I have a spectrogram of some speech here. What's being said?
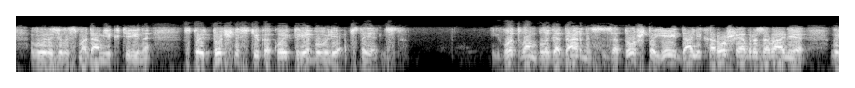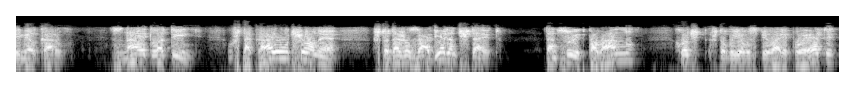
— выразилась мадам Екатерина, с той точностью, какой требовали обстоятельства. «И вот вам благодарность за то, что ей дали хорошее образование», — гремел Карл. «Знает латынь, уж такая ученая, что даже за обедом читает. Танцует по ванну, хочет, чтобы ее воспевали поэты»,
